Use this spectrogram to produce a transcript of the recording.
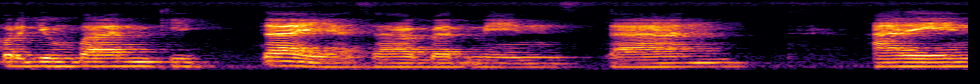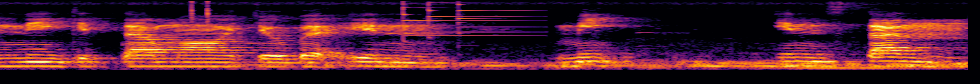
perjumpaan kita ya sahabat Minstan. Hari ini kita mau cobain mie instan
